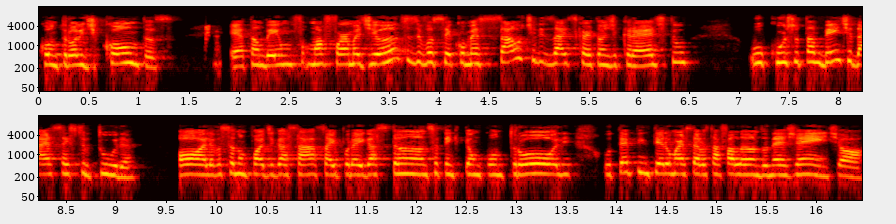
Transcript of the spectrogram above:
controle de contas é também uma forma de, antes de você começar a utilizar esse cartão de crédito, o curso também te dá essa estrutura olha, você não pode gastar, sair por aí gastando, você tem que ter um controle. O tempo inteiro o Marcelo está falando, né, gente, ó,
